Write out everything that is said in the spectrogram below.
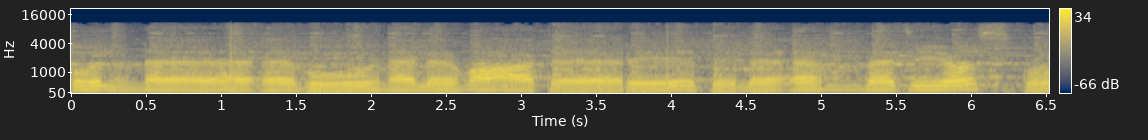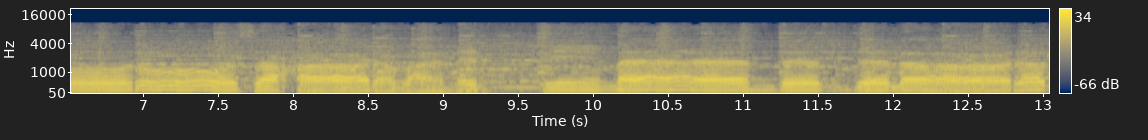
قلنا أبونا المعترف الأنبت يذكر سحارب عن الإيمان ضد الهرب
